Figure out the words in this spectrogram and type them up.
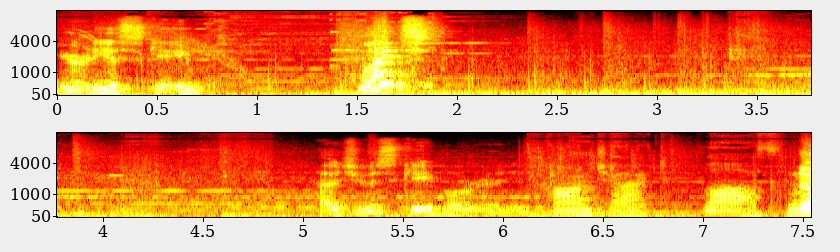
You already escaped? What? How'd you escape already? Contract lost. No,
